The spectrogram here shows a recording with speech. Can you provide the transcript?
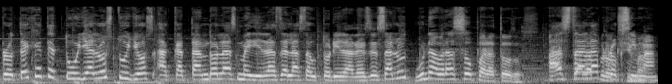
protégete tú y a los tuyos acatando las medidas de las autoridades de salud. Un abrazo para todos. Hasta, la, próxima.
